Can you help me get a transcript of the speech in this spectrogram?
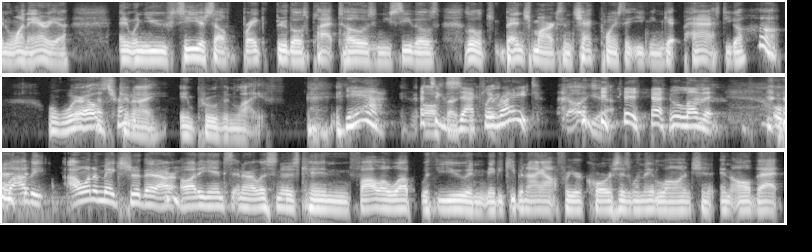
in one area. And when you see yourself break through those plateaus and you see those little benchmarks and checkpoints that you can get past, you go, huh, well, where else right. can I improve in life? Yeah, that's exactly right. Oh, yeah. yeah. I love it. Well, Bobbi, I want to make sure that our audience and our listeners can follow up with you and maybe keep an eye out for your courses when they launch and, and all that.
